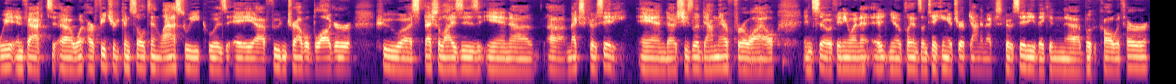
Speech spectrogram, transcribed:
we, in fact, uh, our featured consultant last week was a uh, food and travel blogger who uh, specializes in Mexico City and uh, she's lived down there for a while. And so, if anyone uh, you know plans on taking a trip down to Mexico City, they can uh, book a call with her.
